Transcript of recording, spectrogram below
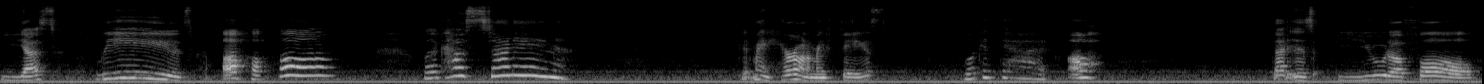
Yes, please. Oh, oh, look how stunning. Get my hair on my face. Look at that. Oh, that is beautiful.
